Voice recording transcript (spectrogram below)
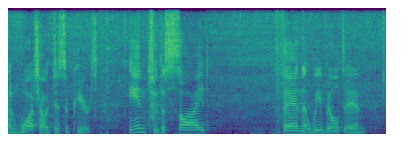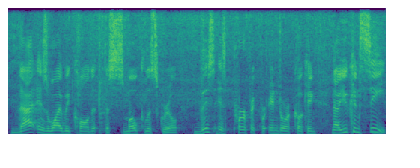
and watch how it disappears into the side fan that we built in. That is why we called it the smokeless grill. This is perfect for indoor cooking. Now you can see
